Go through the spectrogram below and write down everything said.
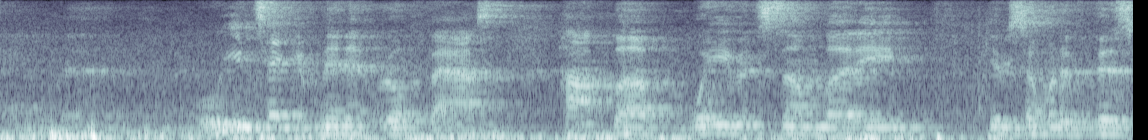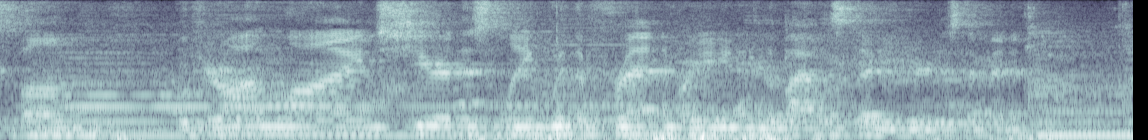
amen. Will you take a minute real fast? Hop up, wave at somebody, give someone a fist bump. If you're online, share this link with a friend. We're going to do the Bible study here in just a minute.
